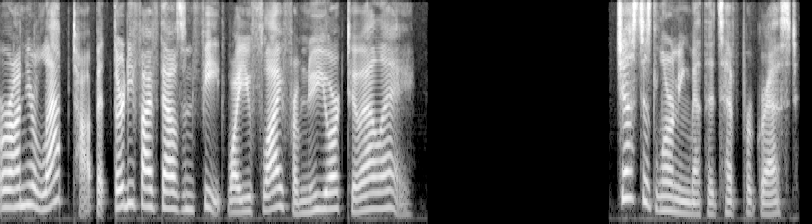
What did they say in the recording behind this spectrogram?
or on your laptop at 35,000 feet while you fly from New York to LA. Just as learning methods have progressed,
